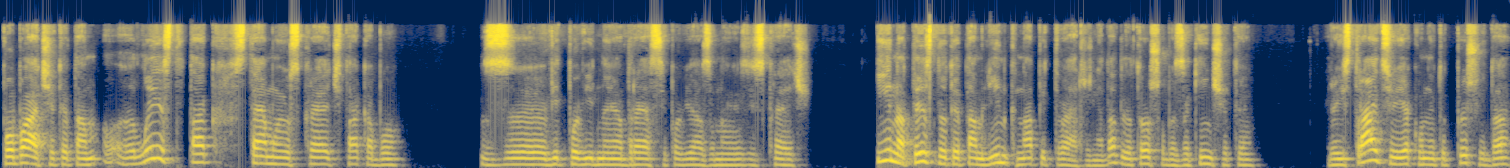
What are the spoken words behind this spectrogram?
побачити там лист, так, з темою Scratch, так, або з відповідної адреси, пов'язаної зі Scratch, і натиснути там лінк на підтвердження, да, для того, щоб закінчити реєстрацію, як вони тут пишуть, да,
